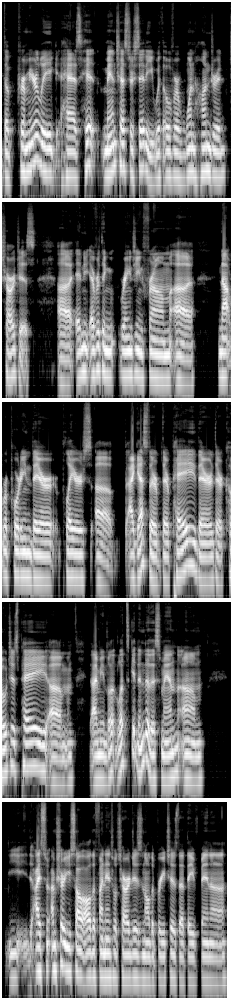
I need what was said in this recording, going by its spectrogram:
the Premier League has hit Manchester City with over 100 charges. Uh, any everything ranging from uh, not reporting their players, uh, I guess their their pay, their their coaches' pay. Um, I mean, let, us get into this, man. Um, y- I, am sure you saw all the financial charges and all the breaches that they've been uh,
